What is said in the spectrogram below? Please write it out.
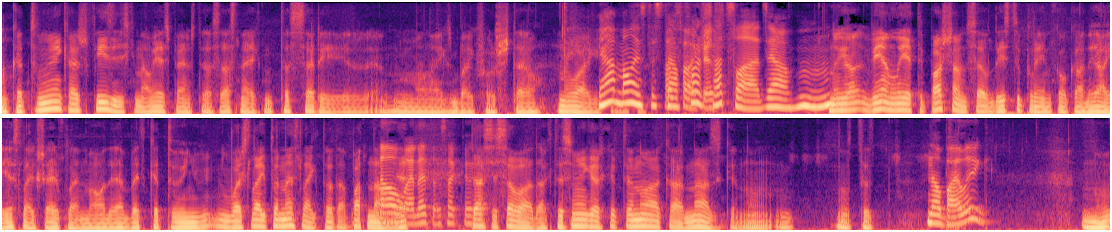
un, kad vienkārši fiziski nav iespējams to sasniegt, nu, tas arī ir, man liekas, baigi forši tev. Nu, vajag, jā, man liekas, tas tā forši atslēdz. Jā, mm -hmm. nu, jo viena lieta ir pašam sev disciplīnu kaut kādu, jā, ieslēgšu airplane modē, ja, bet, kad viņu var slēgt, tur neslēgt, to tāpat nav. nav ja. ne, tas, tas ir savādāk. Tas vienkārši, ka te nāk kā ar nazi, ka, nu, nu, tas. Nav bailīgi. Nu,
